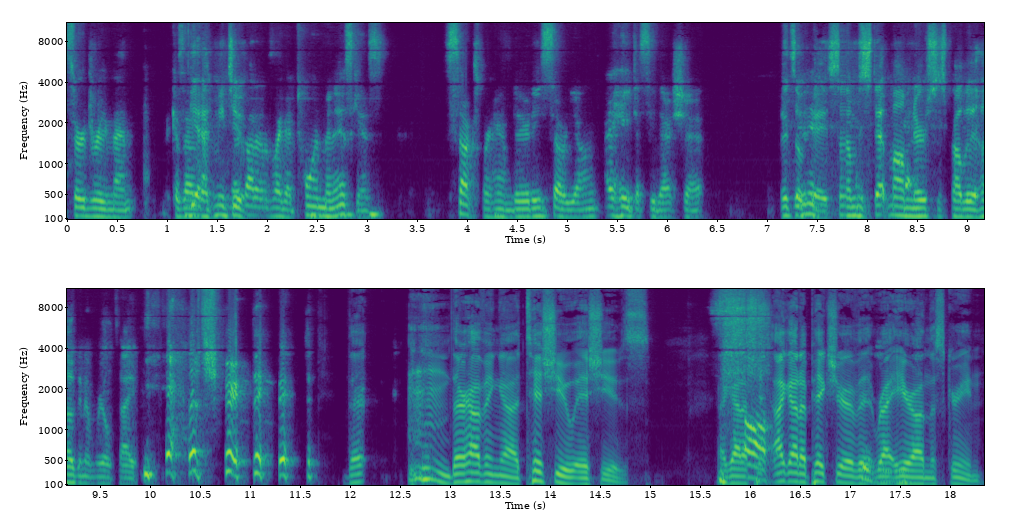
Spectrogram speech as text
surgery meant because I Yeah, like, me too. I thought it was like a torn meniscus. Sucks for him, dude. He's so young. I hate to see that shit. It's Even if- okay. Some stepmom nurse is probably hugging him real tight. Yeah, that's true. They're they're having uh, tissue issues. I got a, Oh. I got a picture of it right here on the screen.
